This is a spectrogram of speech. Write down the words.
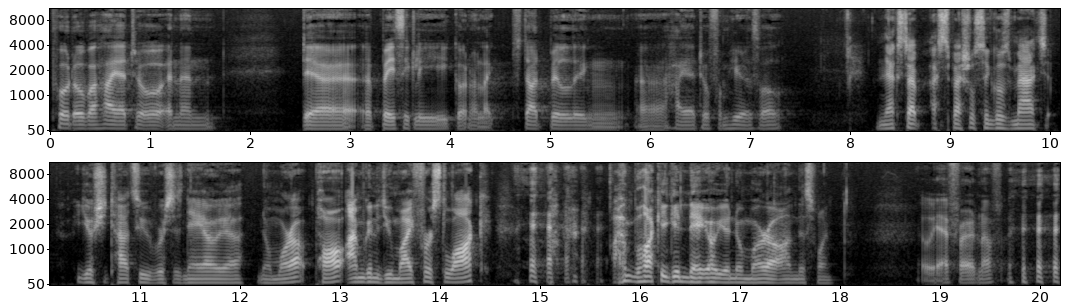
put over Hayato, and then they're uh, basically gonna like start building uh, Hayato from here as well. Next up, a special singles match Yoshitatsu versus Naoya Nomura. Paul, I'm going to do my first lock. I'm locking in Naoya Nomura on this one. Oh yeah, fair enough. yeah,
